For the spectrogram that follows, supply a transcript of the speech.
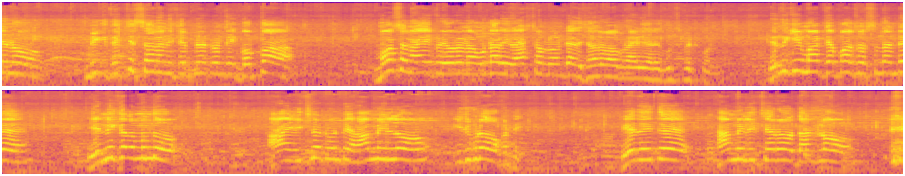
నేను మీకు తెచ్చిస్తానని చెప్పినటువంటి గొప్ప మోస నాయకుడు ఎవరైనా ఉన్నారు ఈ రాష్ట్రంలో ఉంటే అది చంద్రబాబు నాయుడు గారు గుర్తుపెట్టుకోండి. ఎందుకు ఈ మాట చెప్పాల్సి వస్తుందంటే ఎన్నికల ముందు ఆయన ఇచ్చినటువంటి హామీల్లో ఇది కూడా ఒకటి. ఏదైతే హామీలు ఇచ్చారో దాంట్లో ఈ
